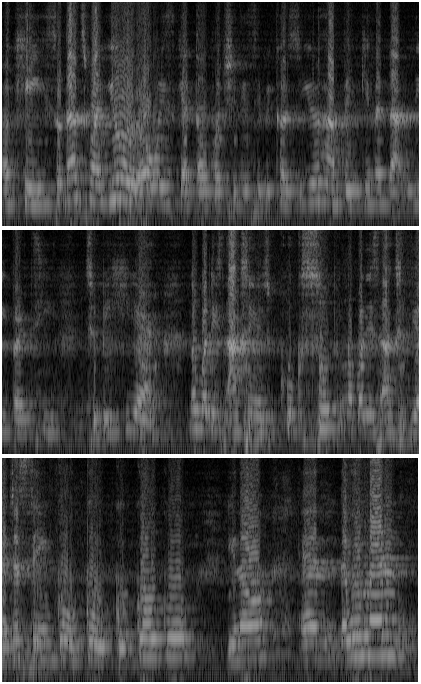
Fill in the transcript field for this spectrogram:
Okay, so that's why you will always get the opportunity because you have been given that liberty to be here. Nobody's asking you to cook soup. Nobody's asking you. Are just saying go, go, go, go, go. You know, and the women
